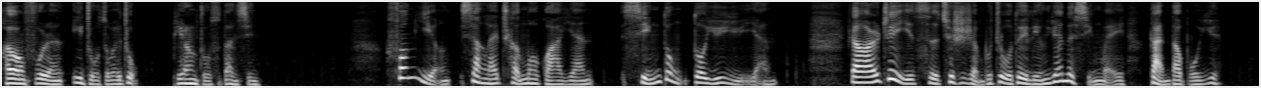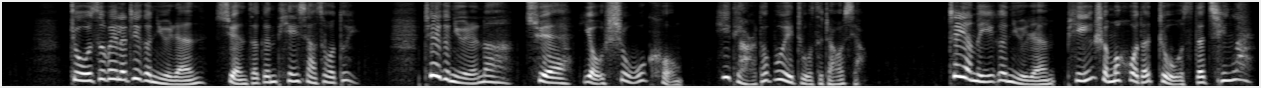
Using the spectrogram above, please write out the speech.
还望夫人以主子为重，别让主子担心。风影向来沉默寡言，行动多于语言，然而这一次却是忍不住对凌渊的行为感到不悦。主子为了这个女人选择跟天下作对，这个女人呢却有恃无恐，一点都不为主子着想。这样的一个女人，凭什么获得主子的青睐？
